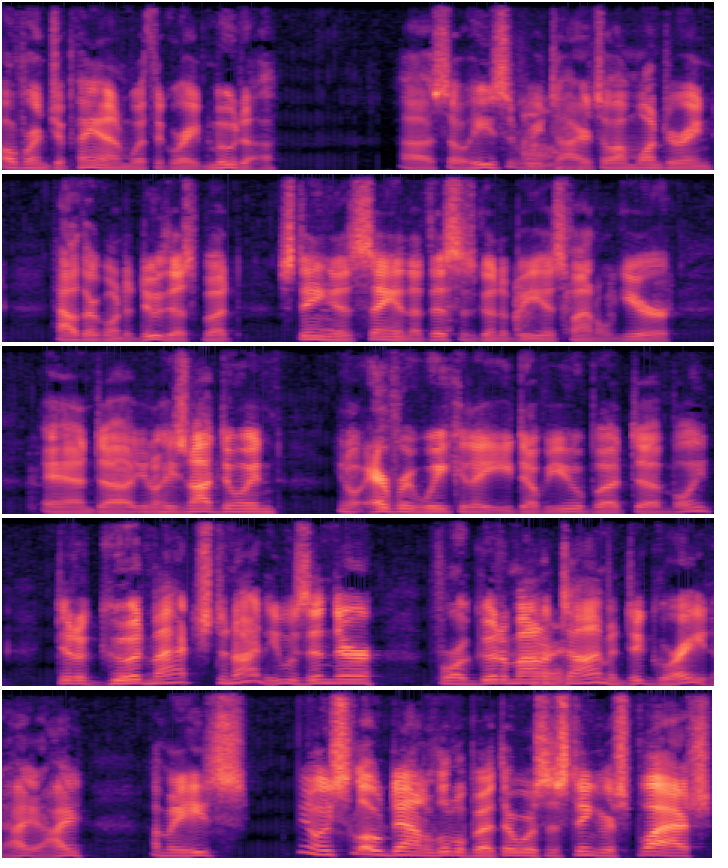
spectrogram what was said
over in Japan with the Great Muta, uh, so he's retired. So I'm wondering how they're going to do this. But Sting is saying that this is going to be his final year, and uh, you know, he's not doing you know every week at AEW, but uh, boy, he did a good match tonight. He was in there for a good amount of time and did great. I, I, I mean, he's you know he slowed down a little bit. There was a Stinger splash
